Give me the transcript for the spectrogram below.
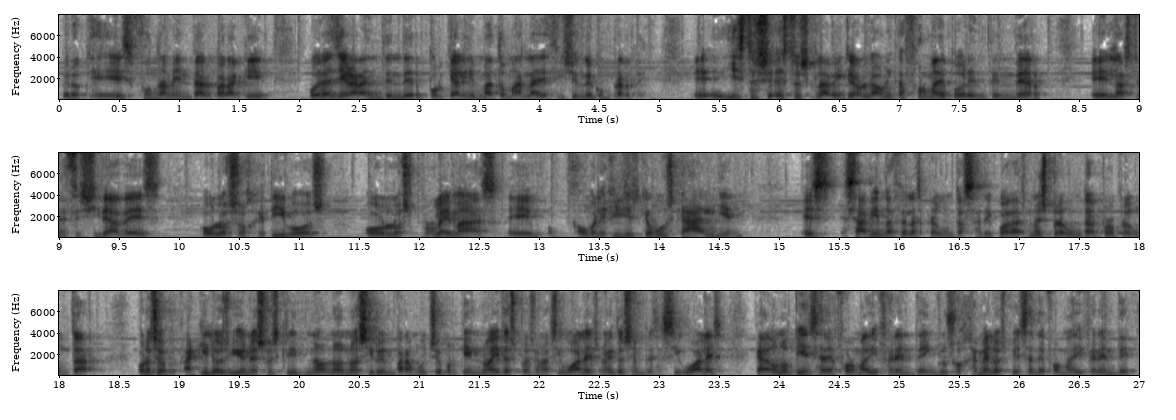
pero que es fundamental para que puedas llegar a entender por qué alguien va a tomar la decisión de comprarte. Eh, y esto es, esto es clave. Y claro, la única forma de poder entender eh, las necesidades o los objetivos o los problemas eh, o beneficios que busca alguien es sabiendo hacer las preguntas adecuadas. No es preguntar por preguntar, Por eso aquí los guiones o script no, no, no sirven para mucho porque no hay dos personas iguales, no hay dos empresas iguales, cada uno piensa de forma diferente, incluso gemelos piensan de forma diferente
